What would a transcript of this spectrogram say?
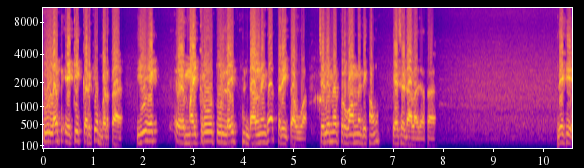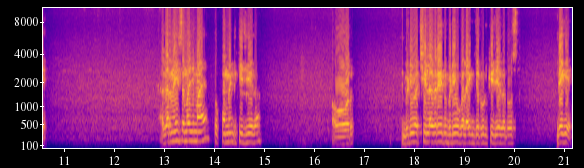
टूल लाइफ एक एक करके बढ़ता है। ये एक माइक्रो टूल लाइफ डालने का तरीका हुआ। चलिए मैं प्रोग्राम में दिखाऊँ कैसे डाला जाता है। देखिए अगर नहीं समझ में आए तो कमेंट कीजिएगा। और वीडियो अच्छी लग रही है तो वीडियो को लाइक ज़रूर कीजिएगा दोस्त। देखिए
